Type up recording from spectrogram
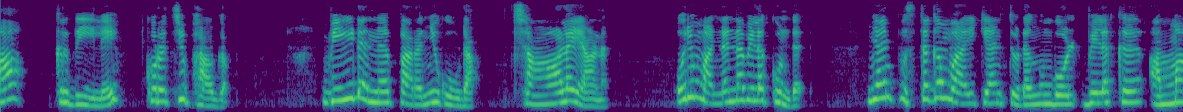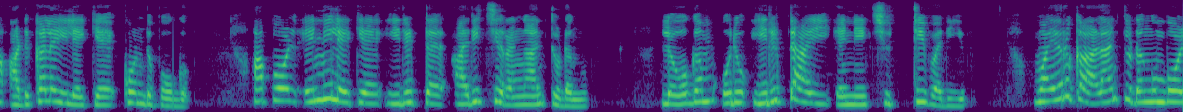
ആ കൃതിയിലെ കുറച്ചു ഭാഗം. വീടെന്ന് പറഞ്ഞുകൂടാ ചാളയാണ്. ഒരു മണ്ണെണ്ണ വിളക്കുണ്ട്. ഞാൻ പുസ്തകം വായിക്കാൻ തുടങ്ങുമ്പോൾ വിളക്ക് അമ്മ അടുക്കളയിലേക്ക് കൊണ്ടുപോകും. അപ്പോൾ എന്നിലേക്ക് ഇരുട്ട് അരിച്ചിറങ്ങാൻ തുടങ്ങും. ലോകം ഒരു ഇരുട്ടായി എന്നെ ചുറ്റി വരിയും വയറു കാളാൻ തുടങ്ങുമ്പോൾ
